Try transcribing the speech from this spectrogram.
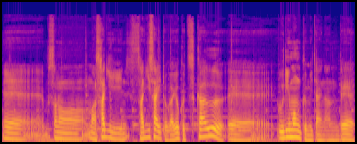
えー、その、まあ、詐欺、詐欺サイトがよく使う、えー、売り文句みたいなんで、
